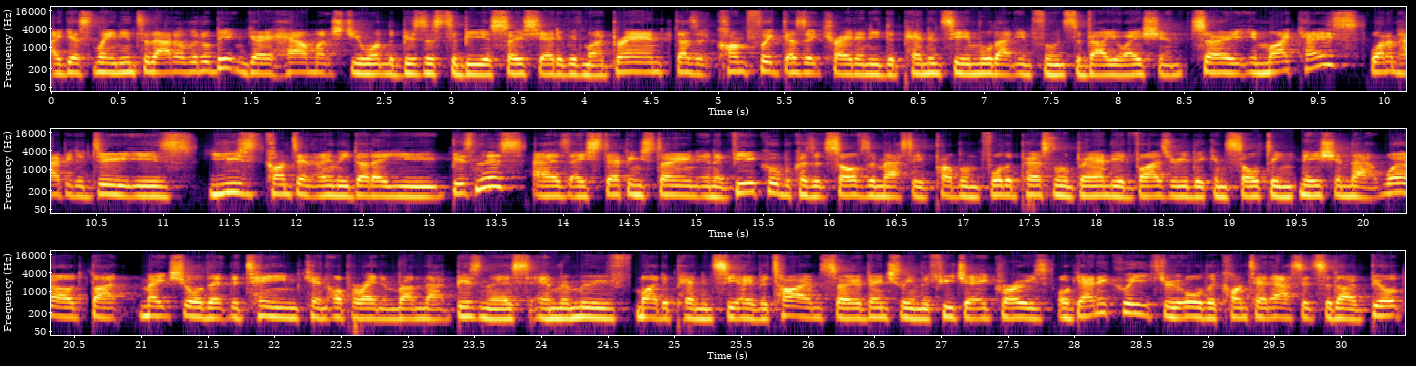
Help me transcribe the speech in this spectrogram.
I guess, lean into that a little bit and go, how much do you want the business to be associated with my brand? Does it conflict? Does it create any dependency? And will that influence the valuation? So in my case, what I'm happy to do is use contentonly.au business as a stepping stone and a vehicle because it solves a massive problem for the personal brand, the advisory, the consulting niche in that world, but make sure that the team can operate and run that business and remove my dependency over time. So eventually in the future, it grows organically through all the content assets that I've built.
